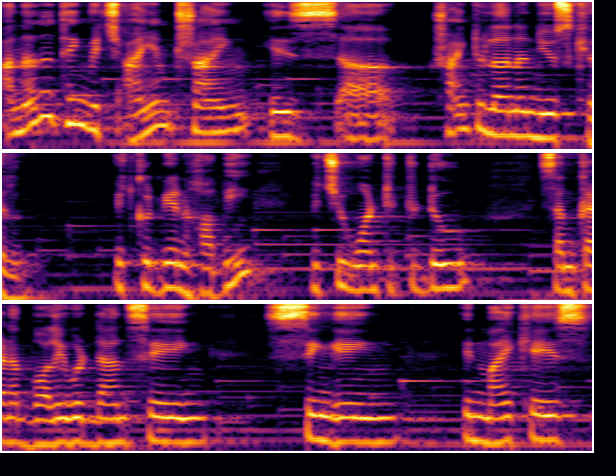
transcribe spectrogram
Another thing which I am trying is uh, trying to learn a new skill. It could be a hobby which you wanted to do, some kind of Bollywood dancing, singing. In my case,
